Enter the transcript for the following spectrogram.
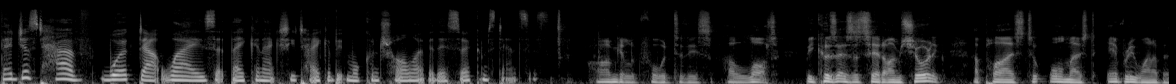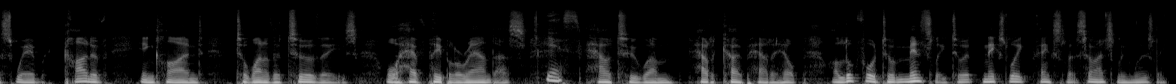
They just have worked out ways that they can actually take a bit more control over their circumstances. I'm going to look forward to this a lot because, as I said, I'm sure it applies to almost every one of us. We're kind of inclined to one of the two of these, or have people around us Yes. how to um, how to cope, how to help. I look forward to immensely to it next week. Thanks so much, Lyn Worsley.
